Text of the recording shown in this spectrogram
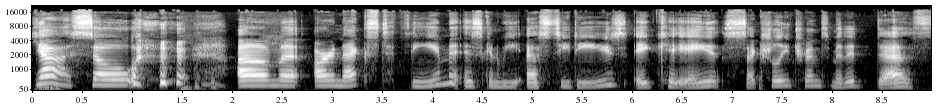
yeah. So, um, our next theme is gonna be STDs, aka sexually transmitted deaths.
